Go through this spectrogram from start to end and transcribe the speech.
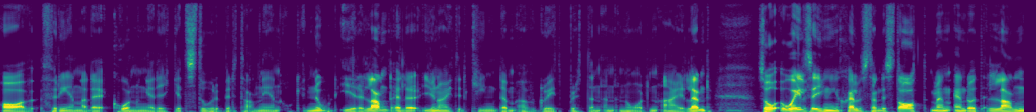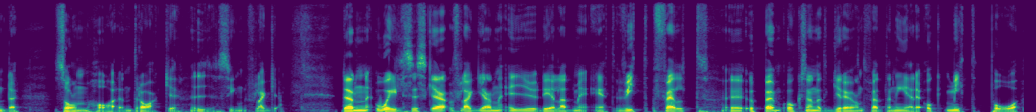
av Förenade Konungariket Storbritannien och Nordirland, eller United Kingdom of Great Britain and Northern Ireland. Så Wales är ju ingen självständig stat, men ändå ett land som har en drake i sin flagga. Den walesiska flaggan är ju delad med ett vitt fält eh, uppe och sen ett grönt fält där nere och mitt på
